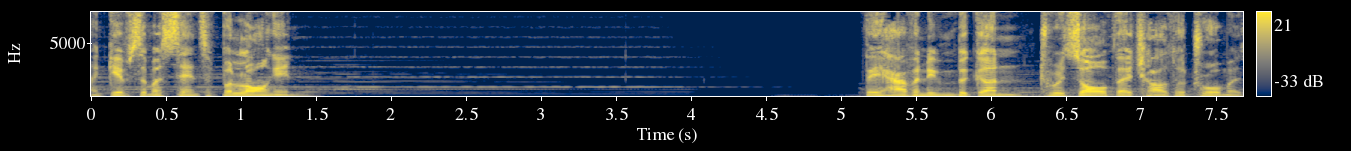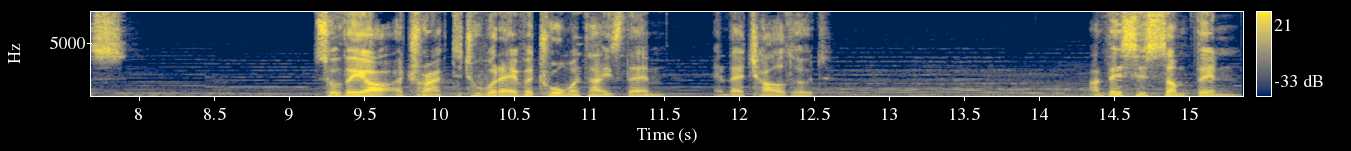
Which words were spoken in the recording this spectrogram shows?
and gives them a sense of belonging. They haven't even begun to resolve their childhood traumas, so they are attracted to whatever traumatized them in their childhood. And this is something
